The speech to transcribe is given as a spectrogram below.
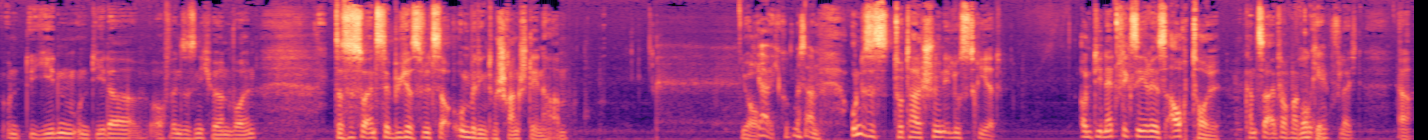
und jedem und jeder, auch wenn sie es nicht hören wollen. Das ist so eins der Bücher, das willst du unbedingt im Schrank stehen haben. Jo. Ja, ich gucke mir's an. Und es ist total schön illustriert. Und die Netflix-Serie ist auch toll. Kannst du einfach mal gucken, okay. vielleicht. Ja.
